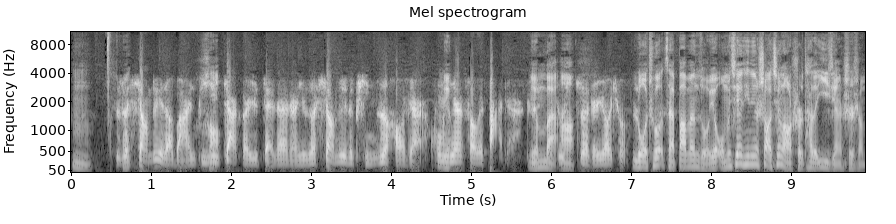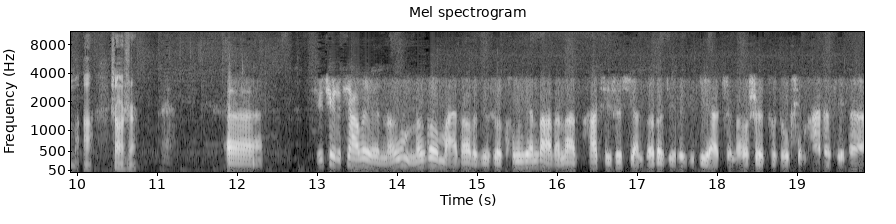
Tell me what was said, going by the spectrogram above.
嗯，就是相对的吧，毕竟价格也在这儿呢，有个相对的品质好点儿，空间稍微大点儿。明白啊就这点要求。裸车在八万左右。我们先听听邵青老师他的意见是什么啊？邵老师，呃，其实这个价位能能够买到的，就是说空间大的，那它其实选择的这个余地啊，只能是自主品牌的这个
